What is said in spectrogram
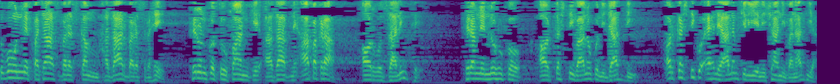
تو وہ ان میں پچاس برس کم ہزار برس رہے۔ پھر ان کو طوفان کے عذاب نے آ پکڑا اور وہ ظالم تھے۔ پھر ہم نے نوح کو اور کشتی والوں کو نجات دی اور کشتی کو اہل عالم کے لیے نشانی بنا دیا۔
